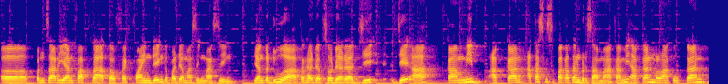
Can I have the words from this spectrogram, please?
uh, pencarian fakta atau fact finding kepada masing-masing. Yang kedua terhadap saudara JA kami akan atas kesepakatan bersama kami akan melakukan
